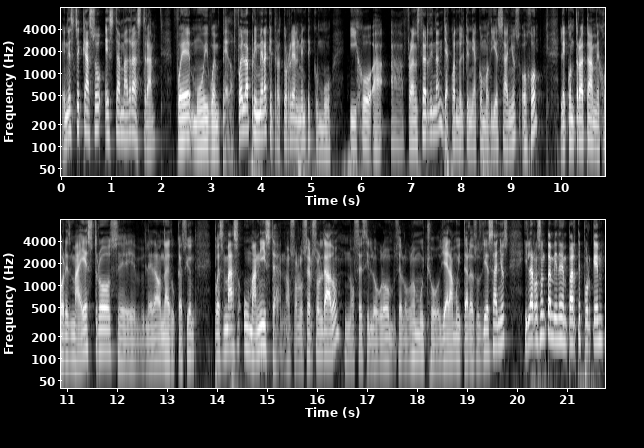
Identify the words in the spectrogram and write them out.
En este caso, esta madrastra fue muy buen pedo. Fue la primera que trató realmente como hijo a, Franz Ferdinand, ya cuando él tenía como 10 años, ojo, le contrata a mejores maestros, eh, le da una educación pues más humanista, no solo ser soldado, no sé si logró, se logró mucho, ya era muy tarde a sus 10 años, y la razón también era en parte porque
